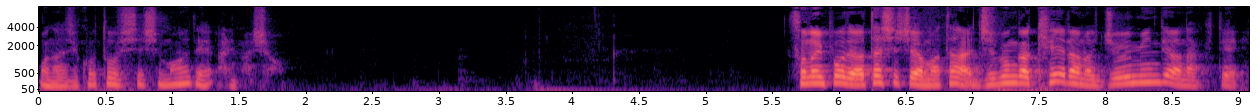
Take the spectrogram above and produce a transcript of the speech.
同じことをしてしまうでありましょうその一方で私たちはまた自分がケイラの住民ではなくて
